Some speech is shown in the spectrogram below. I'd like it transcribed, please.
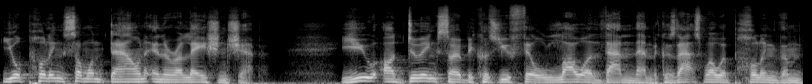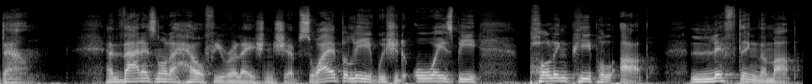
you're pulling someone down in a relationship, you are doing so because you feel lower than them, because that's why we're pulling them down. And that is not a healthy relationship. So I believe we should always be pulling people up, lifting them up,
